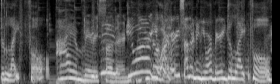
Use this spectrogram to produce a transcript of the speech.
delightful. I am very southern. you are. You, you are very southern and you are very delightful.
